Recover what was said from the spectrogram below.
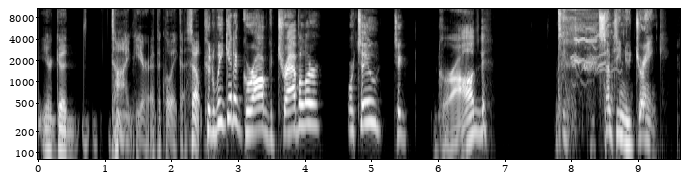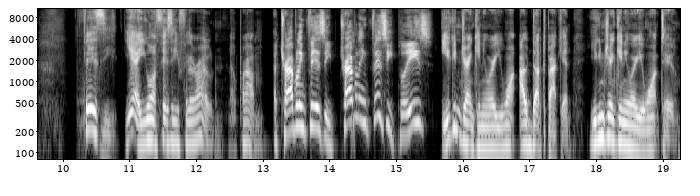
your good time here at the cloaca. So Could we get a grog traveler or two to Grog? something to drink? Fizzy. Yeah, you want fizzy for the road. No problem. A traveling fizzy. Traveling fizzy, please. You can drink anywhere you want. I ducked back in. You can drink anywhere you want to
